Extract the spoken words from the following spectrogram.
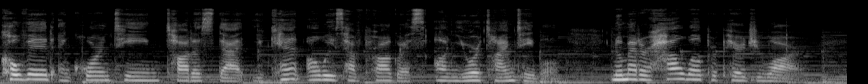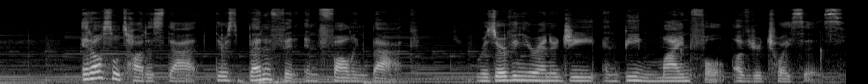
COVID and quarantine taught us that you can't always have progress on your timetable, no matter how well prepared you are. It also taught us that there's benefit in falling back, reserving your energy, and being mindful of your choices.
